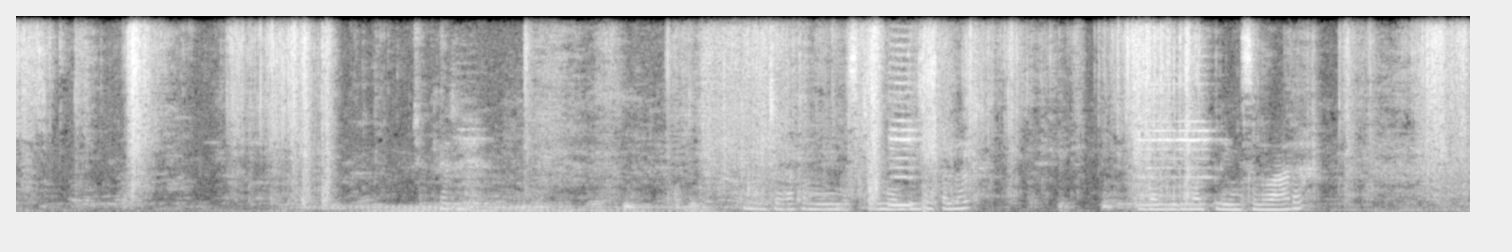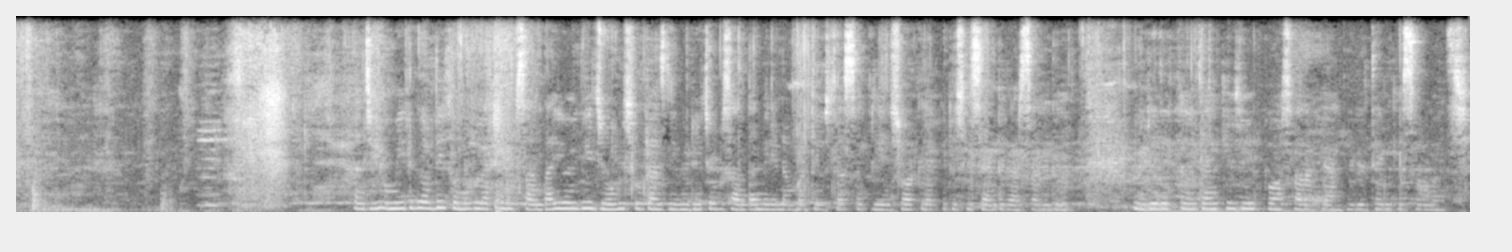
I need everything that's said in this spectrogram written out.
ਦਾ ਕਲਰ ਗੰਦੀ ਦੇ ਨਾਲ ਪਲੇਨ ਸਲਵਾਰ ਹੈ ਹਾਂਜੀ, ਉਮੀਦ ਕਰਦੀ ਤੁਹਾਨੂੰ ਕਲੈਕਸ਼ਨ ਪਸੰਦ ਆਈ ਹੋਵੇਗੀ। ਜੋ ਵੀ ਸੂਟ ਅੱਜ ਦੀ ਵੀਡੀਓ 'ਚ ਪਸੰਦ ਆ, ਮੇਰੇ ਨੰਬਰ ਤੇ ਉਸ ਦਾ ਸਕਰੀਨਸ਼ਾਟ ਲੈ ਕੇ ਤੁਸੀਂ ਸੈਂਡ ਕਰ ਸਕਦੇ ਹੋ। ਵੀਡੀਓ ਦੇਖਣ ਲਈ ਥੈਂਕ ਯੂ ਜੀ। ਬਹੁਤ ਸਾਰਾ ਪਿਆਰ ਦੇ ਦਿਓ। Thank you so much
